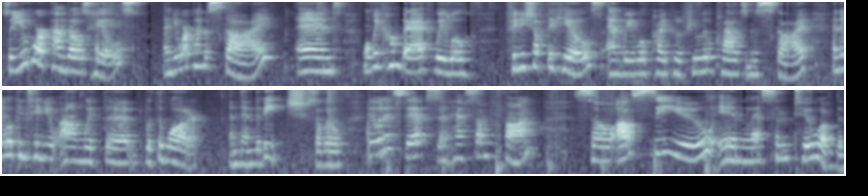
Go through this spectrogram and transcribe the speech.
So you work on those hills, and you work on the sky, and when we come back, we will finish up the hills and we will probably put a few little clouds in the sky and then we'll continue on with the with the water and then the beach. So we'll do it in steps and have some fun. So I'll see you in lesson two of the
